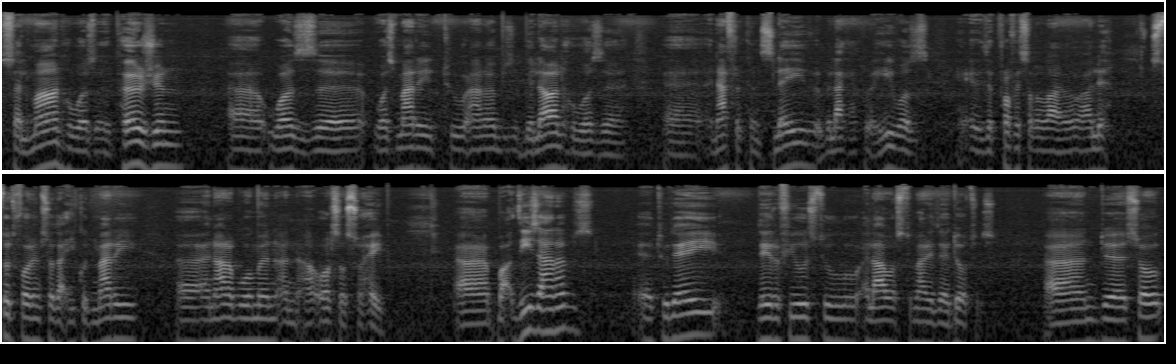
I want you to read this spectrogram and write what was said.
Salman, who was a Persian, was uh, was married to Arabs. Bilal, who was a, uh, an African slave, a black African, he was uh, the Prophet stood for him so that he could marry uh, an Arab woman and uh, also Suhaib. Uh, but these Arabs uh, today they refuse to allow us to marry their daughters, and uh, so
